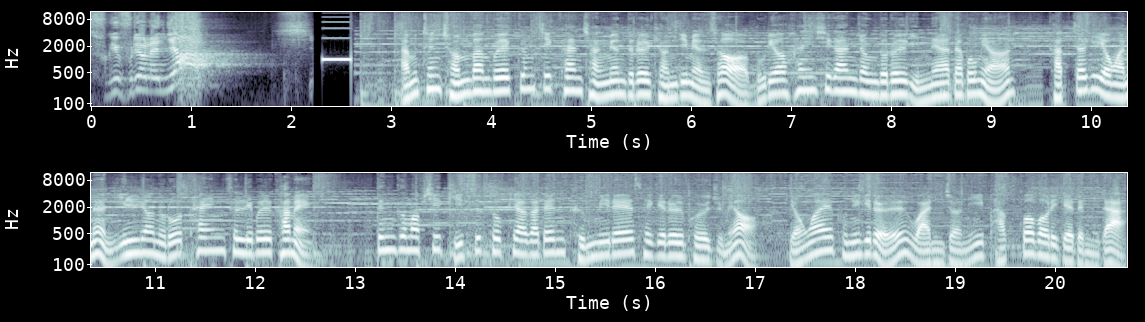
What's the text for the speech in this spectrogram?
숙이 후련했냐? 아무튼 전반부의 끔찍한 장면들을 견디면서 무려 1시간 정도를 인내하다 보면 갑자기 영화는 1년으로 타임슬립을 감행 뜬금없이 디스토피아가 된 근미래의 세계를 보여주며 영화의 분위기를 완전히 바꿔버리게 됩니다.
